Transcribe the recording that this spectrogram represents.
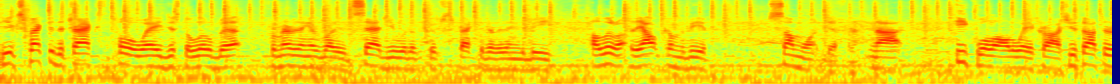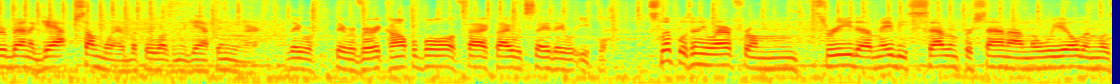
You expected the tracks to pull away just a little bit. From everything everybody had said, you would have expected everything to be a little, the outcome to be somewhat different, not equal all the way across. You thought there had been a gap somewhere, but there wasn't a gap anywhere. They were they were very comparable. In fact, I would say they were equal. Slip was anywhere from three to maybe seven percent on the wheel, and was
